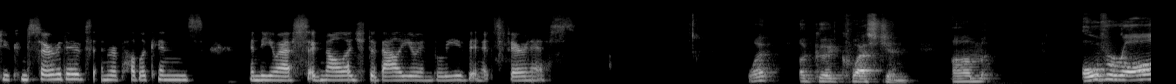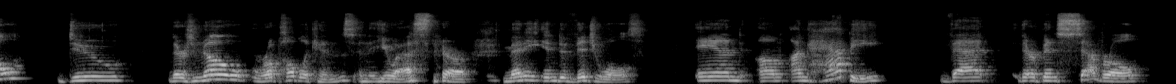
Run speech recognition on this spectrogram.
Do conservatives and Republicans in the US acknowledge the value and believe in its fairness? What a good question. Um, overall, do there's no Republicans in the US. There are many individuals. And um, I'm happy that there have been several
